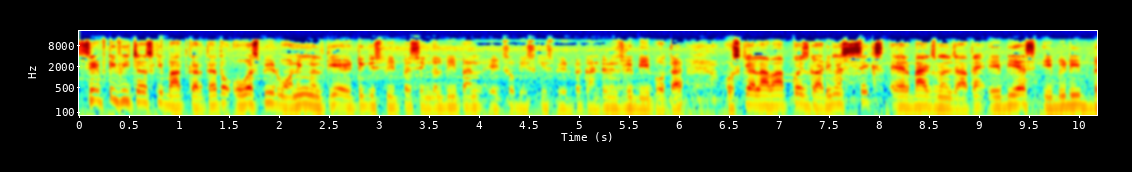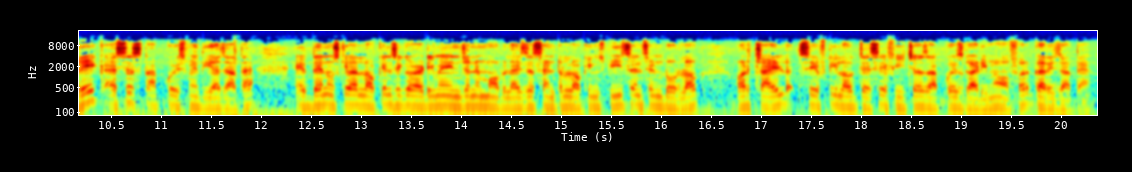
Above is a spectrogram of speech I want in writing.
सेफ्टी फीचर्स की बात करते हैं तो ओवर स्पीड वार्निंग मिलती है 80 की स्पीड पे सिंगल बीप एंड 120 की स्पीड पे कंटिन्यूसली बीप होता है। उसके अलावा आपको इस गाड़ी में सिक्स एयरबैग्स मिल जाते हैं एबीएस ईबीडी ब्रेक असिस्ट आपको इसमें दिया जाता है। देन उसके बाद लॉक इन सिक्योरिटी में engine immobiliser central locking speed sensing door lock और चाइल्ड सेफ्टी लॉक जैसे फीचर्स आपको इस गाड़ी में ऑफ़र करे जाते हैं।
